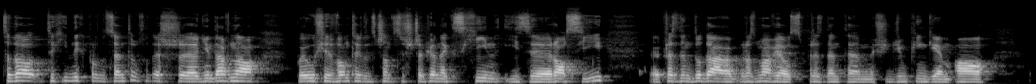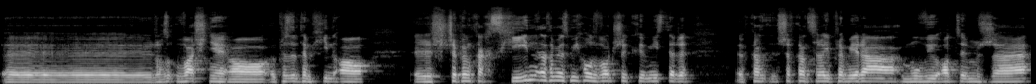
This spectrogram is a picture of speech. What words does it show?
Co do tych innych producentów, to też e, niedawno pojawił się wątek dotyczący szczepionek z Chin i z Rosji. E, prezydent Duda rozmawiał z prezydentem Xi Jinpingiem o właśnie o prezydentem Chin o szczepionkach z Chin, natomiast Michał Dworczyk, minister, szef kancelarii premiera, mówił o tym, że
